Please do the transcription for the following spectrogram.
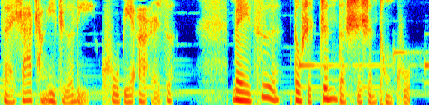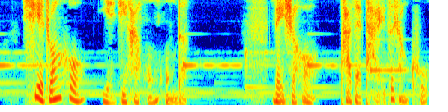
在《沙场一折》里哭别二儿子，每次都是真的失声痛哭，卸妆后眼睛还红红的。那时候她在台子上哭，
